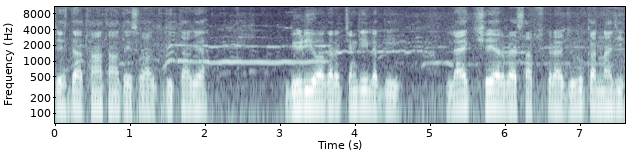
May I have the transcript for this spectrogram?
ਜਿਸ ਦਾ ਥਾਂ ਥਾਂ ਤੇ ਸਵਾਗਤ ਕੀਤਾ ਗਿਆ। ਵੀਡੀਓ ਅਗਰ ਚੰਗੀ ਲੱਗੀ, ਲਾਈਕ, ਸ਼ੇਅਰ ਵੈ ਸਬਸਕ੍ਰਾਈਬ ਜ਼ਰੂਰ ਕਰਨਾ ਜੀ।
